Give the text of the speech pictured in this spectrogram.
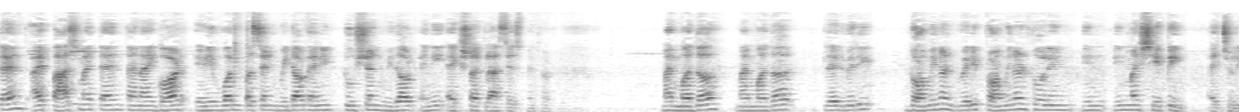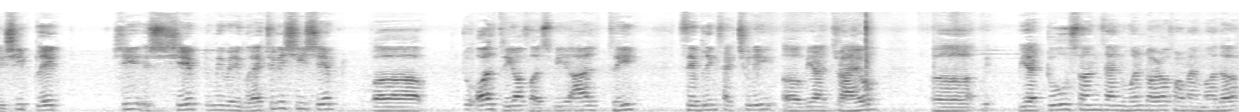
10th, I passed my 10th and I got 81% without any tuition, without any extra classes method. My mother, my mother played very dominant, very prominent role in, in, in my shaping. Actually, she played, she shaped me very good. Actually, she shaped uh, to all three of us. We are three siblings. Actually, uh, we are trio. Uh, we, we had two sons and one daughter from my mother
